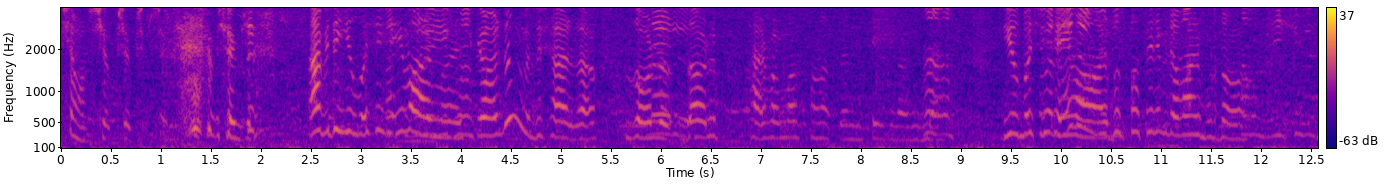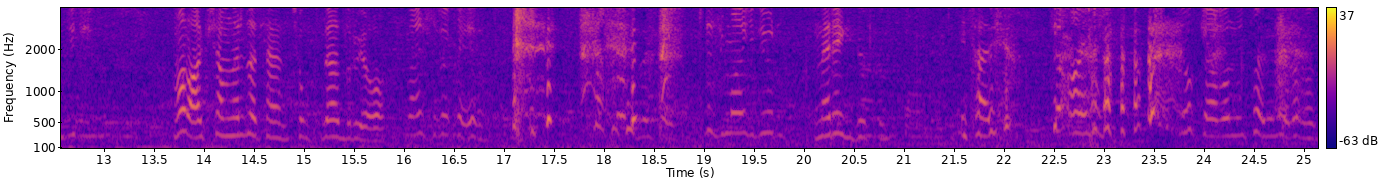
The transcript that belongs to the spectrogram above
Bir şey olmaz, bir şey yok, bir şey yok, bir şey yok, bir şey yok. bir şey yok. Ha bir de yılbaşı şeyi varmış. Gördün mü dışarıda? Zorlu, Nerede? zorlu performans sanatlarının şeyinden. Ha. Yılbaşı şeyi nereden var. Buz pateni bile var burada. Tamam işimiz güç. Valla akşamları zaten çok güzel duruyor. Ben şurada kayarım. Şurada kayarım. Cuma gidiyorum. Nereye gidiyorsun? İtalya. Ya, aynen. Yok ya bana İtalyan yaramadı.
